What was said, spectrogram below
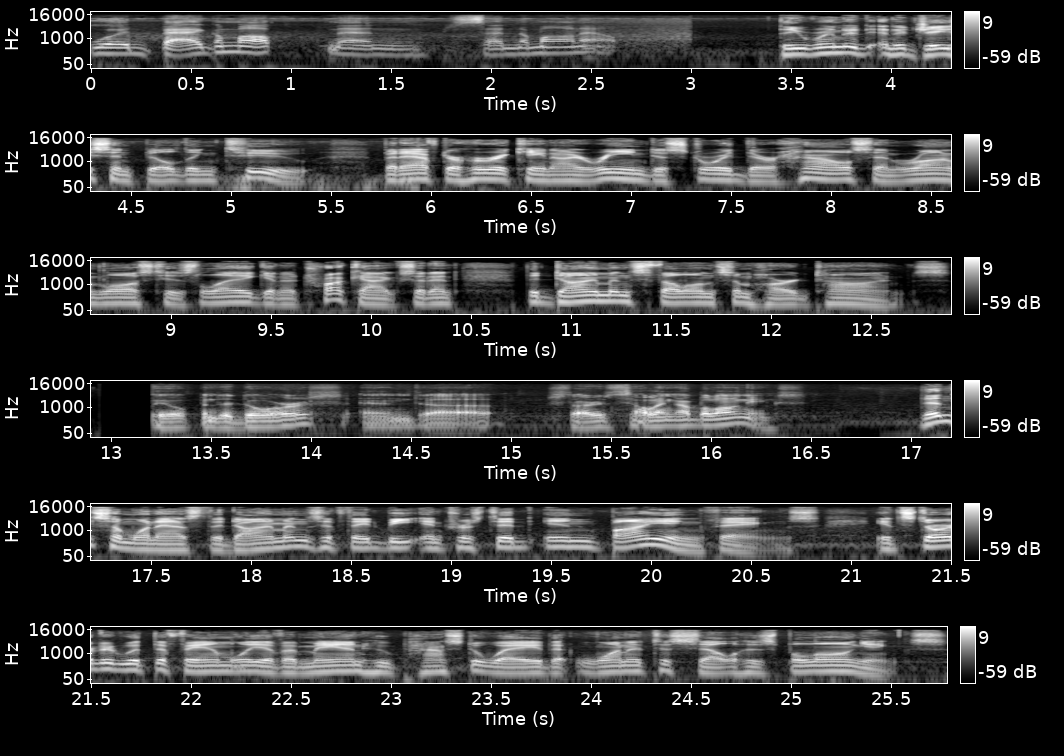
would bag them up and send them on out. They rented an adjacent building too, but after Hurricane Irene destroyed their house and Ron lost his leg in a truck accident, the Diamonds fell on some hard times. We opened the doors and uh, started selling our belongings. Then someone asked the Diamonds if they'd be interested in buying things. It started with the family of a man who passed away that wanted to sell his belongings.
